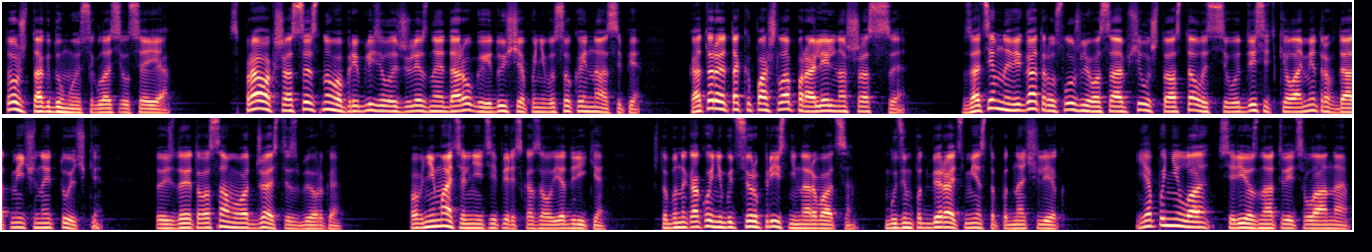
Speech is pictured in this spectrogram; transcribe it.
«Тоже так думаю», — согласился я. Справа к шоссе снова приблизилась железная дорога, идущая по невысокой насыпи — которая так и пошла параллельно шоссе. Затем навигатор услужливо сообщил, что осталось всего 10 километров до отмеченной точки, то есть до этого самого Джастисберга. «Повнимательнее теперь», — сказал я Дрике, — «чтобы на какой-нибудь сюрприз не нарваться. Будем подбирать место под ночлег». «Я поняла», — серьезно ответила она.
